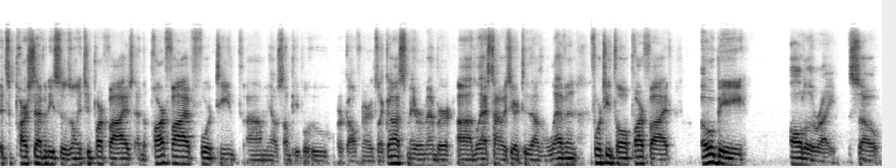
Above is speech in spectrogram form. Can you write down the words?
It's a par 70, so there's only two par fives, and the par five 14th. Um, you know, some people who are golf nerds like us may remember uh, the last time I was here, 2011, 14th hole, par five, OB, all to the right. So,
